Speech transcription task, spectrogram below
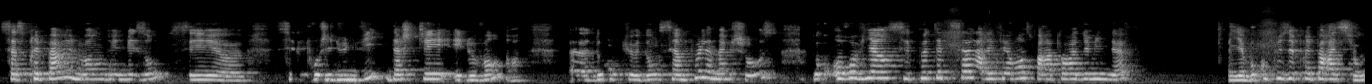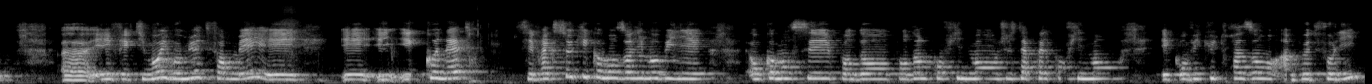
Ça se prépare une vente d'une maison, c'est euh, le projet d'une vie, d'acheter et de vendre. donc, c'est un peu la même chose. Donc, on revient, c'est peut-être ça la référence par rapport à 2009. Il y a beaucoup plus de préparation. et effectivement, il vaut mieux être formé et connaître. C'est vrai que ceux qui commencent dans l'immobilier ont commencé pendant, pendant le confinement, juste après le confinement, et qui ont vécu trois ans un peu de folie,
